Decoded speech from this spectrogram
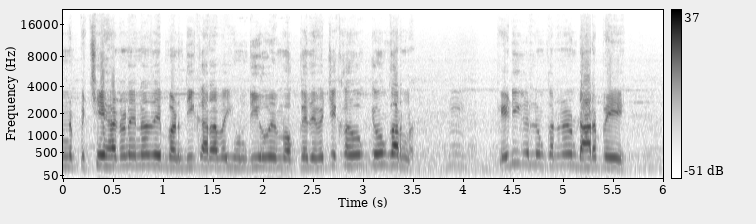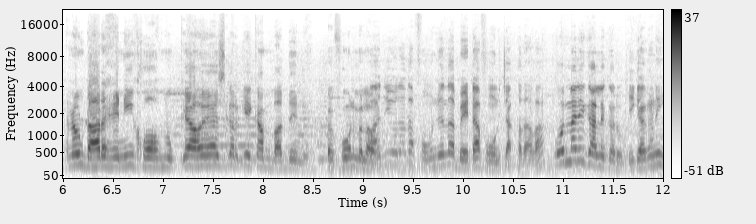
ਨ- ਪਿੱਛੇ ਹਟਣ ਇਹਨਾਂ ਦੇ ਬਣਦੀ ਕਾਰਵਾਈ ਹੁੰਦੀ ਹੋਵੇ ਮੌਕੇ ਦੇ ਵਿੱਚ ਇਹ ਕਿਉਂ ਕਿਉਂ ਕਰਨ? ਕਿਹੜੀ ਗੱਲੋਂ ਕਰਨ ਨੂੰ ਡਰ ਪਏ? ਇਹਨਾਂ ਨੂੰ ਡਰ ਹੈ ਨਹੀਂ ਖੌਫ ਮੁੱਕਿਆ ਹੋਇਆ ਇਸ ਕਰਕੇ ਕੰਮ ਵੱਧਦੇ ਨੇ। ਫੋਨ ਮਿਲਾਓ। ਭਾਜੀ ਉਹਦਾ ਤਾਂ ਫੋਨ ਇਹਦਾ ਬੇਟਾ ਫੋਨ ਚੱਕਦਾ ਵਾ। ਉਹਨਾਂ ਦੀ ਗੱਲ ਕਰੋ। ਠੀਕ ਆ ਕਿ ਨਹੀਂ?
